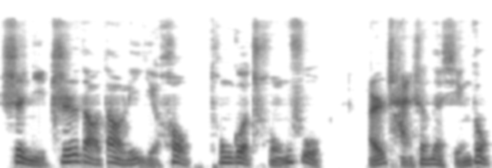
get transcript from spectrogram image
是你知道道理以后，通过重复而产生的行动。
